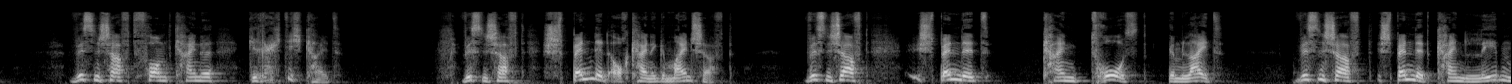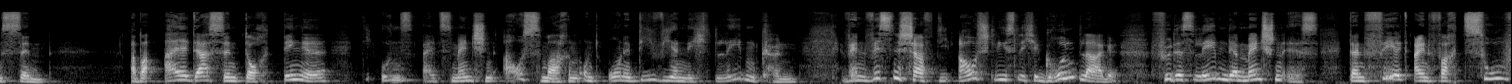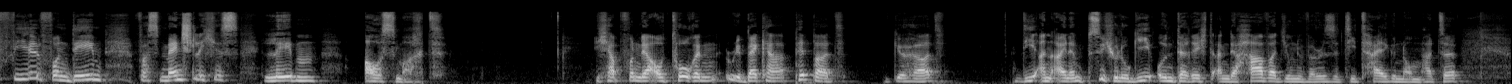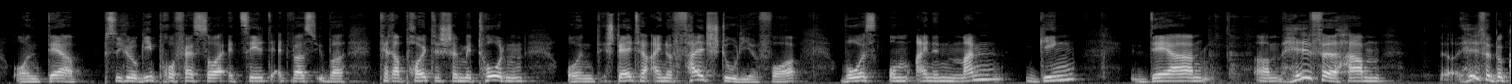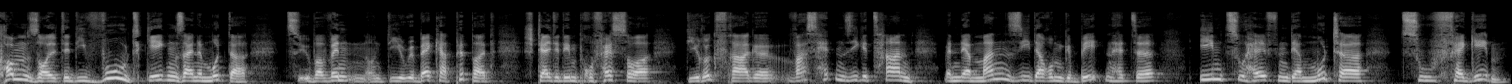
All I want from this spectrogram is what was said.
Wissenschaft formt keine Gerechtigkeit. Wissenschaft spendet auch keine Gemeinschaft. Wissenschaft spendet keinen Trost im Leid. Wissenschaft spendet keinen Lebenssinn. Aber all das sind doch Dinge, die uns als Menschen ausmachen und ohne die wir nicht leben können. Wenn Wissenschaft die ausschließliche Grundlage für das Leben der Menschen ist, dann fehlt einfach zu viel von dem, was menschliches Leben ausmacht. Ich habe von der Autorin Rebecca Pippert gehört, die an einem Psychologieunterricht an der Harvard University teilgenommen hatte. Und der Psychologieprofessor erzählte etwas über therapeutische Methoden und stellte eine Fallstudie vor, wo es um einen Mann ging, der ähm, Hilfe haben äh, Hilfe bekommen sollte, die Wut gegen seine Mutter zu überwinden. Und die Rebecca Pippert stellte dem Professor Die Rückfrage, was hätten Sie getan, wenn der Mann Sie darum gebeten hätte, ihm zu helfen, der Mutter zu vergeben?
